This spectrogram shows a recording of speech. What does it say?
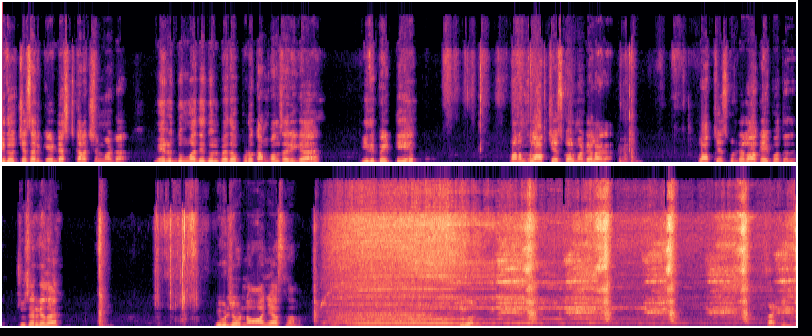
ఇది వచ్చేసరికి డస్ట్ కలెక్షన్ అనమాట మీరు దుమ్మది దులిపేటప్పుడు కంపల్సరీగా ఇది పెట్టి మనం లాక్ చేసుకోవాలన్నమాట ఇలాగా. లాక్ చేసుకుంటే లాక్ అయిపోతుంది. చూసారు కదా? ఇప్పుడు చూడండి ఆన్ చేస్తున్నాను. ఇవ్వండి సెకండ్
